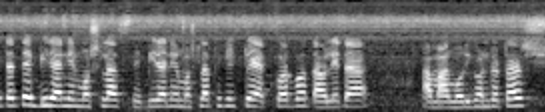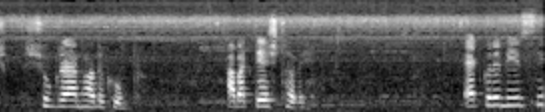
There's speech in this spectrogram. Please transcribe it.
এটাতে বিরিয়ানির মশলা আছে। বিরিয়ানির মশলা থেকে একটু অ্যাড করব, তাহলে এটা আমার মরিগন্ডটা সুগ্রান হবে খুব। আবার টেস্ট হবে। অ্যাড করে দিয়েছি।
